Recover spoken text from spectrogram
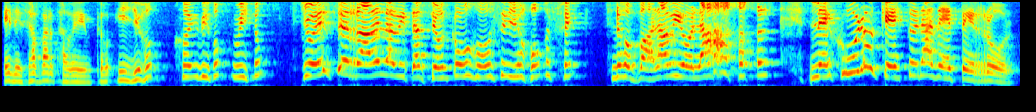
en ese apartamento. Y yo, ay Dios mío, yo encerrada en la habitación con José y yo, José, nos van a violar. Le juro que esto era de terror.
